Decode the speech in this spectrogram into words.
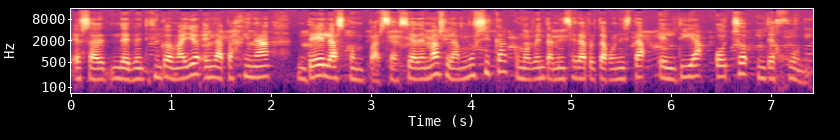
o sea, del 25 de mayo en la página de las comparsas. Y además la música, como ven, también será protagonista el día 8 de junio.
